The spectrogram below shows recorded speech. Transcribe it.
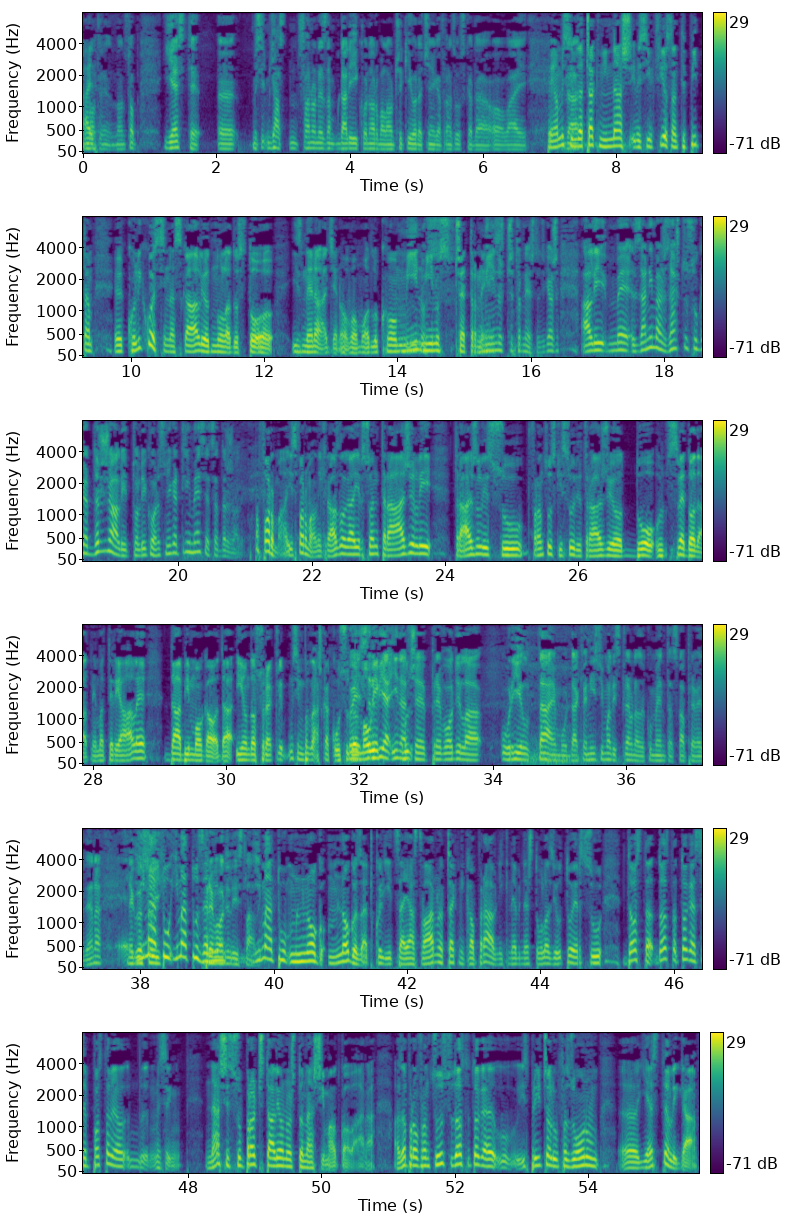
non stop jeste Mislim, ja stvarno ne znam da li iko normalno očekivao da će njega Francuska da... Ovaj, pa ja mislim da... čak ni naš, mislim, htio sam te pitam, e, koliko si na skali od 0 do 100 iznenađen ovom odlukom? Minus, minus 14. 14, što ti kažeš. Ali me zanimaš zašto su ga držali toliko, oni su njega 3 mjeseca držali. Pa forma, iz formalnih razloga, jer su oni tražili, tražili su, francuski sud je tražio do, sve dodatne materijale da bi mogao da, i onda su rekli, mislim, znaš kako u Biblija inače prevodila u real time dakle nisu imali spremna dokumenta sva prevedena, e, nego ima su tu, ima tu zanim, prevodili Ima tu mnogo, mnogo začkoljica, ja stvarno čak ni kao pravnik ne bi nešto ulazio u to, jer su dosta, dosta toga se postavljalo, mislim, naši su pročitali ono što našima odgovara, a zapravo Francuzi su dosta toga ispričali u fazonu, uh, jeste li ga,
